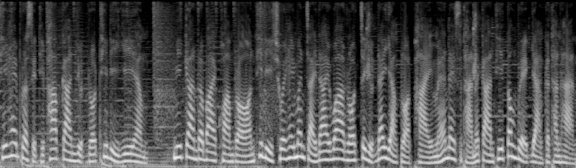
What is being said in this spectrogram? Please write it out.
ที่ให้ประสิทธิภาพการหยุดรถที่ดีเยี่ยม มีการระบายความร้อนที่ดีช่วยให้มั่นใจได้ว่ารถจะหยุดได้อย่างปลอดภัยแม้ในสถานการณ์ที่ต้องเบรกอย่างกระทันหัน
